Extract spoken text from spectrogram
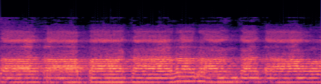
สัตตา ปาการรังกตาวา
